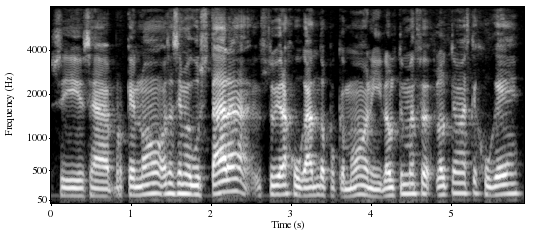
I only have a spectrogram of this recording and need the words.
Sí, o sea, porque no, o sea, si me gustara, estuviera jugando Pokémon. Y la última, la última vez que jugué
